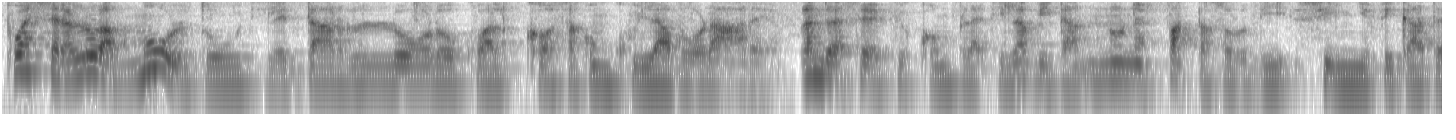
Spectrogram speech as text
Può essere allora molto utile dar loro qualcosa con cui lavorare. Volendo essere più completi, la vita non è fatta solo di significati,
